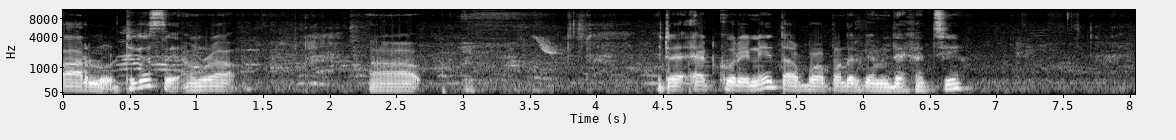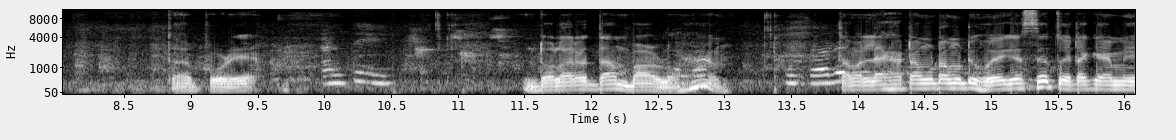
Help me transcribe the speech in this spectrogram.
বাড়লো, ঠিক আছে? আমরা এটা অ্যাড করে নিই, তারপর আপনাদেরকে আমি দেখাচ্ছি। তারপরে ডলারের দাম বাড়লো হ্যাঁ? আমার লেখাটা মোটামুটি হয়ে গেছে, তো এটাকে আমি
